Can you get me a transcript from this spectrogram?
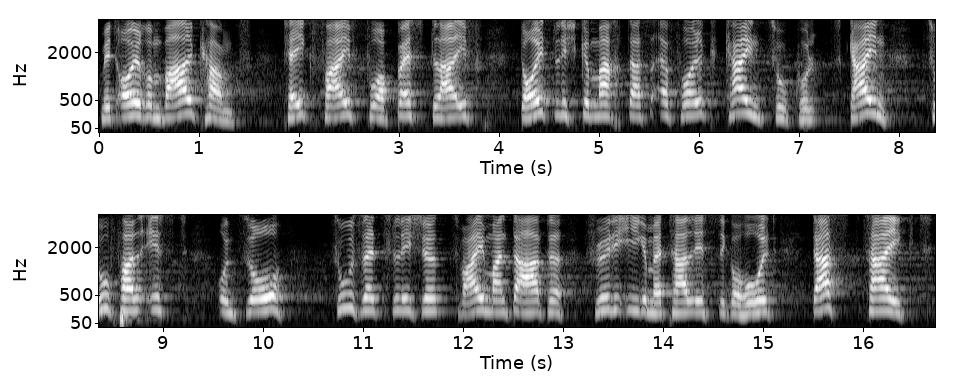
mit eurem Wahlkampf Take Five for Best Life deutlich gemacht, dass Erfolg kein, Zukunft, kein Zufall ist und so zusätzliche zwei Mandate für die IG Metall-Liste geholt. Das zeigt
